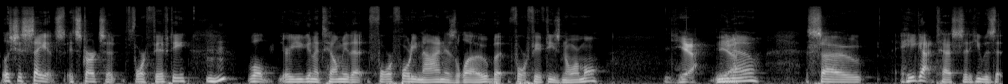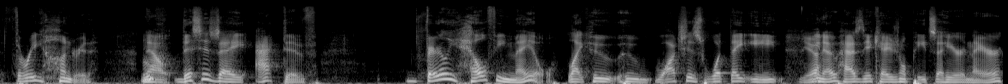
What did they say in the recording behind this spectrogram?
let's just say it's it starts at 450. Mm-hmm. Well, are you going to tell me that 449 is low, but 450 is normal? Yeah. You yeah. know, so he got tested. He was at 300. Now, this is a active, fairly healthy male, like who who watches what they eat. Yeah. You know, has the occasional pizza here and there,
